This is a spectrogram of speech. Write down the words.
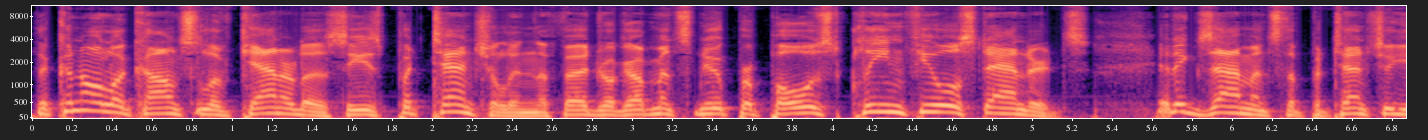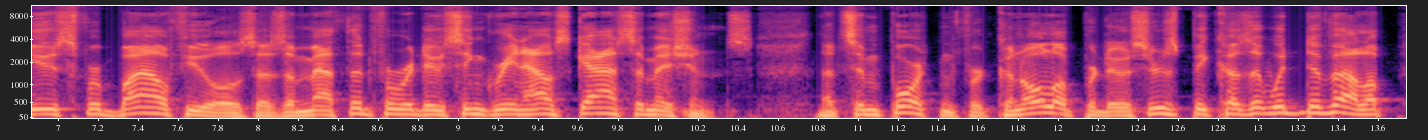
The Canola Council of Canada sees potential in the federal government's new proposed clean fuel standards. It examines the potential use for biofuels as a method for reducing greenhouse gas emissions. That's important for canola producers because it would develop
